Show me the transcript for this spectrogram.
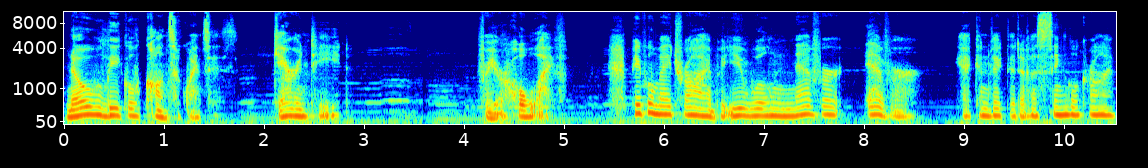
No legal consequences, guaranteed, for your whole life. People may try, but you will never, ever get convicted of a single crime.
